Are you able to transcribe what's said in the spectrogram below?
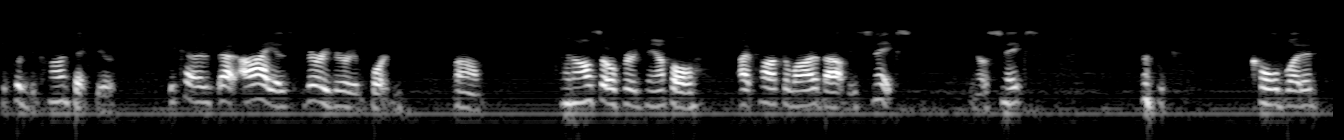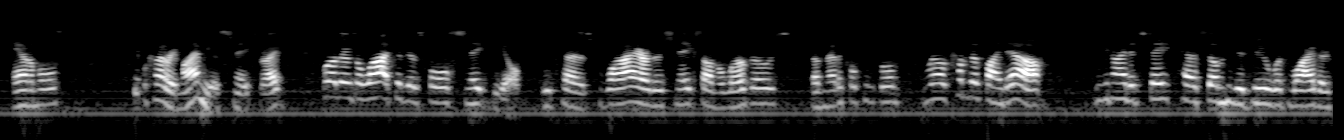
to put into context here because that eye is very, very important. Um, and also, for example, I've talked a lot about these snakes. You know, snakes, cold blooded animals. People kind of remind me of snakes, right? Well, there's a lot to this whole snake deal because why are there snakes on the logos of medical people? Well, come to find out, the United States has something to do with why there's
